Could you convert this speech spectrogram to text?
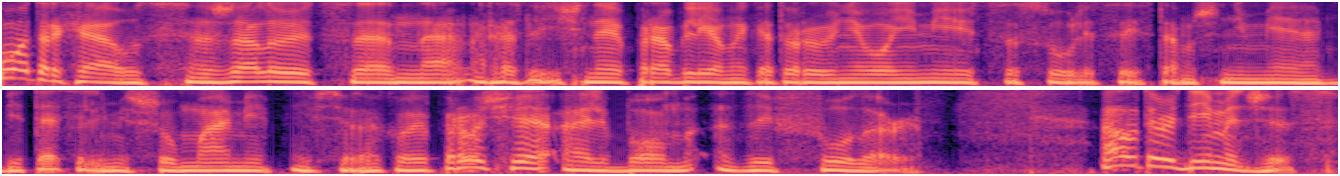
Уотерхаус жалуется на различные проблемы, которые у него имеются с улицей, с тамошними обитателями, шумами и все такое прочее. Альбом «The Fuller». Altered Images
